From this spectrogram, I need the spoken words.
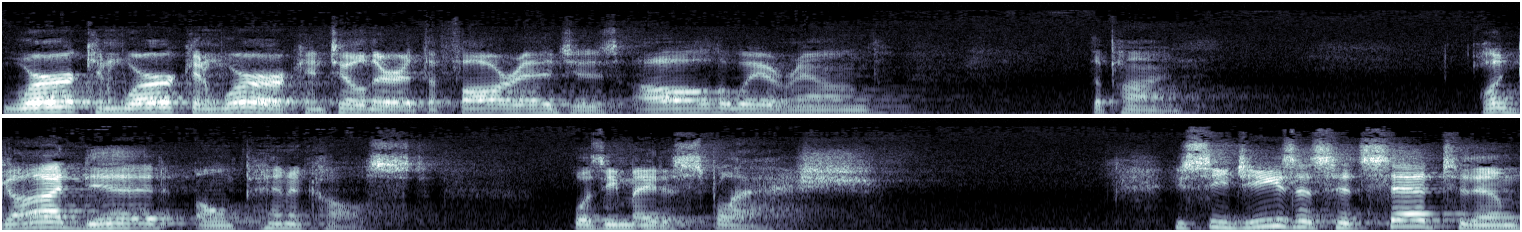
work and work and work until they're at the far edges, all the way around the pond. What God did on Pentecost was He made a splash. You see, Jesus had said to them,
